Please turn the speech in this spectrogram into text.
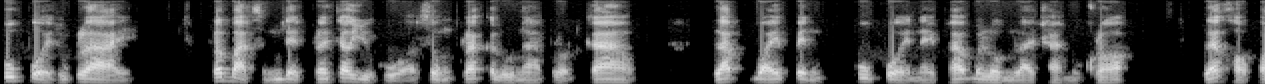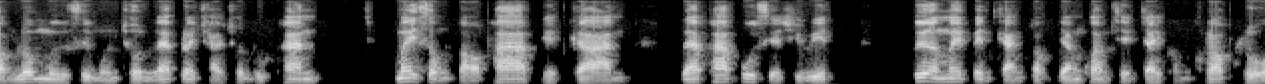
ผู้ป่วยทุกราย พระบาทสมเด็จพระเจ้าอยู่หัวทรงพระกรุณาโปรดเกล้า รับไว้เป็นผู้ป่วยในพระบรมราชานุเคราะห์ และขอความร่วมมือสื่อมวลชนและประชาชนทุกท่าน ไม่ส่งต่อภาพเหตุการณ์ และภาพผู้เสียชีวิต เพื่อไม่เป็นการตอกย้ำความเสียใจของครอบครัว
